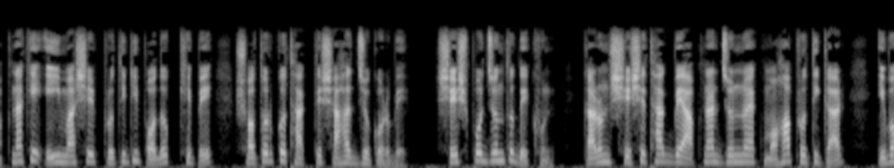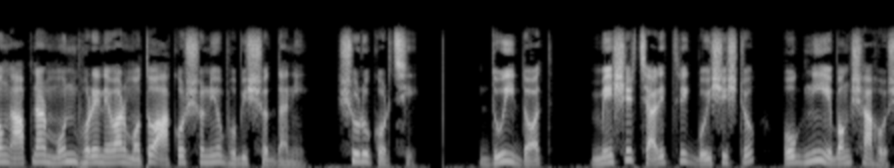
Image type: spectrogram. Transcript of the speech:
আপনাকে এই মাসের প্রতিটি পদক্ষেপে সতর্ক থাকতে সাহায্য করবে। শেষ পর্যন্ত দেখুন, কারণ শেষে থাকবে আপনার জন্য এক মহাপ্রতিকার এবং আপনার মন ভরে নেওয়ার মতো আকর্ষণীয় ভবিষ্যদ্বাণী। শুরু করছি। দুই দত, মেষের চারিত্রিক বৈশিষ্ট্য, অগ্নি এবং সাহস।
